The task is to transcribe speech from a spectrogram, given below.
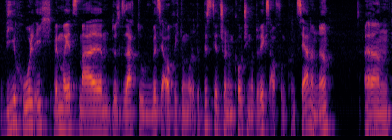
wie hole ich, wenn wir jetzt mal, du hast gesagt, du willst ja auch Richtung, oder du bist jetzt schon im Coaching unterwegs, auch von Konzernen, ne? Ähm,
